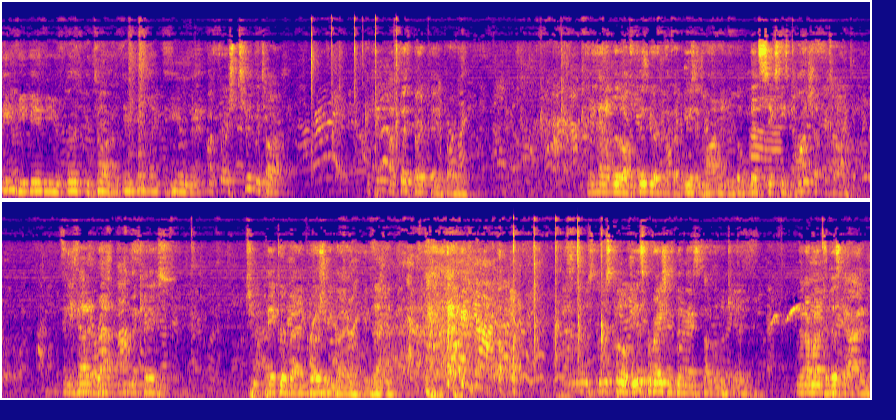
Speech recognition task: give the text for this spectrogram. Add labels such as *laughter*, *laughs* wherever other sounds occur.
Stevie gave me your first guitar. I think they'd like to hear that. My first two guitars. I came to my fifth birthday party. And he had a little Fender, like a Music Harmony, a little mid 60s pawn shop guitar. And he had it wrapped on the case. Two paper bag, grocery bag. It. *laughs* it, was, it was cool. The inspiration's been there since I was a little kid. And then I run into this guy.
